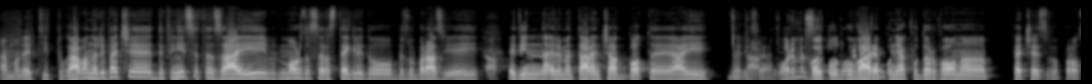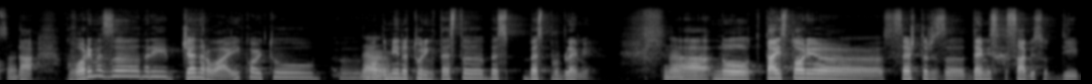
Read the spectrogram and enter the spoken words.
Ама не, ти тогава, нали, вече дефиницията за AI може да се разтегли до безобразие. Да. един елементарен чат-бот е AI, нали, да, сега, говорим за, който отговаря за... по някакво дърво на 5-6 въпроса. Да, говориме за нали, General AI, който да. може да мине туринг теста без, без проблеми. Да. А, но тази история се сещаш за Демис Хасабис от Deep,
